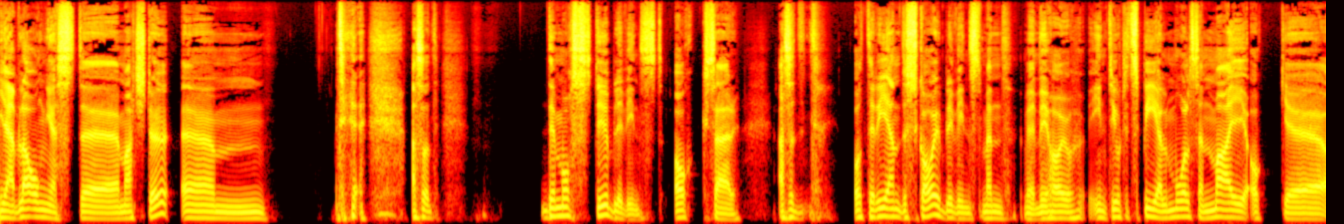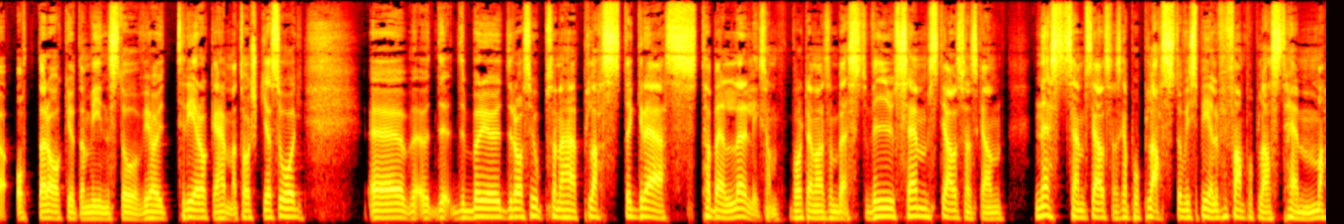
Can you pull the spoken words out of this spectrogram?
Jävla ångestmatch du. Um, alltså, det måste ju bli vinst. Och så här, alltså, återigen, det ska ju bli vinst, men vi har ju inte gjort ett spelmål sedan maj och eh, åtta raka utan vinst och vi har ju tre raka hemmatorsk. Jag såg eh, det, det börjar ju dras ihop såna här plastgrästabeller. Liksom. Vart är man som bäst? Vi är ju sämst i allsvenskan, näst sämst i allsvenskan på plast och vi spelar för fan på plast hemma.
